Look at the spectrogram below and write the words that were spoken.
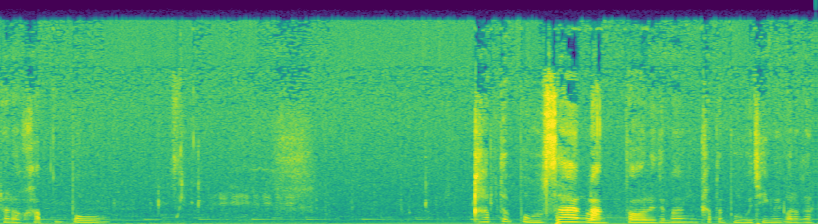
แล้วเราครับตำปู ครับตำปูสร้างหลังต่อเลยจะมั่งครับตำปูทิ้งไว้ก่อนแล้วกัน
